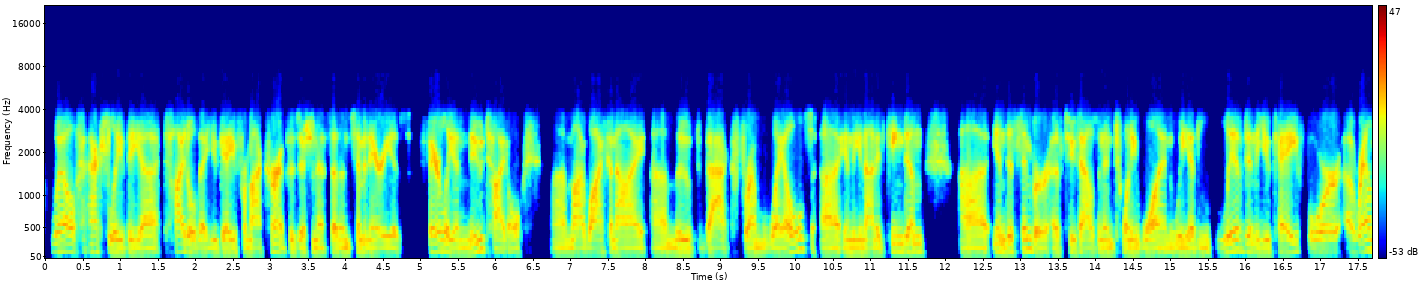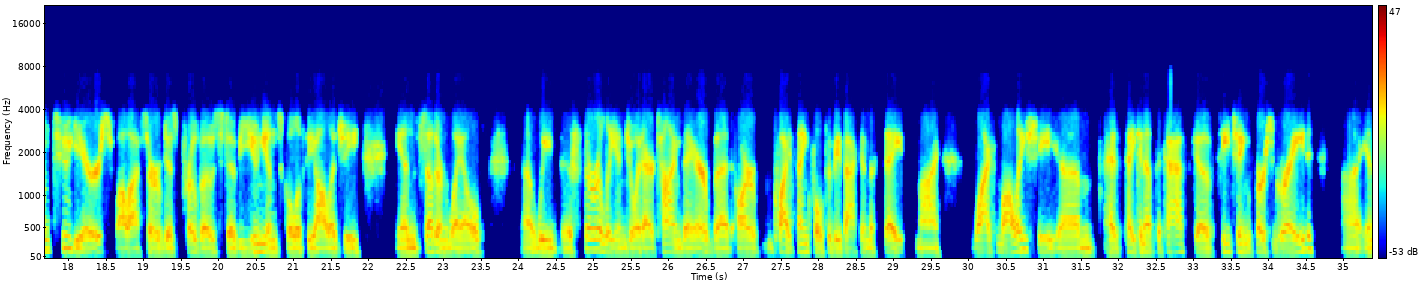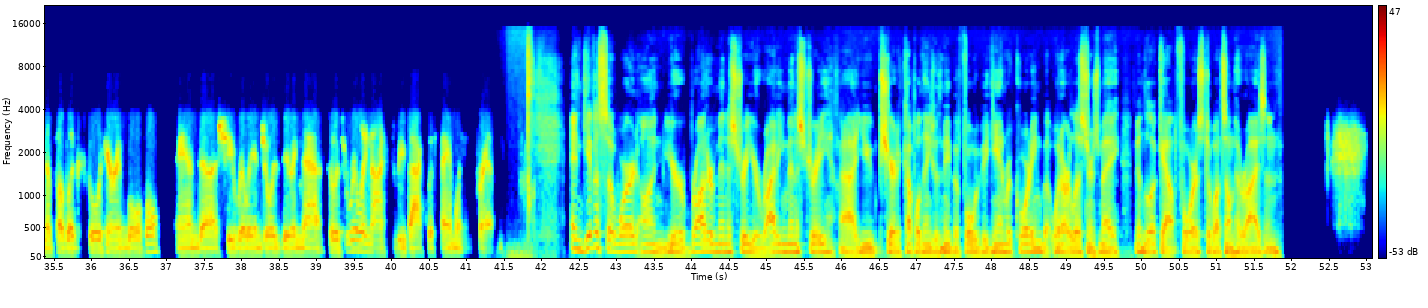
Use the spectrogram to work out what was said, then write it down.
Well, actually, the uh, title that you gave for my current position at Southern Seminary is fairly a new title. Uh, my wife and I uh, moved back from Wales uh, in the United Kingdom uh, in December of 2021. We had lived in the UK for around two years while I served as provost of Union School of Theology in southern Wales. Uh, we thoroughly enjoyed our time there, but are quite thankful to be back in the States. My wife Molly, she um, has taken up the task of teaching first grade uh, in a public school here in Louisville, and uh, she really enjoys doing that. So it's really nice to be back with family and friends. And give us a word on your broader ministry, your writing ministry. Uh, you shared a couple of things with me before we began recording, but what our listeners may be on the lookout for as to what's on the horizon.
